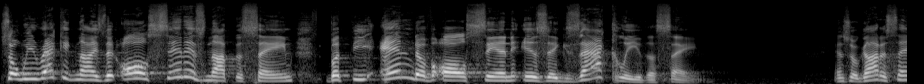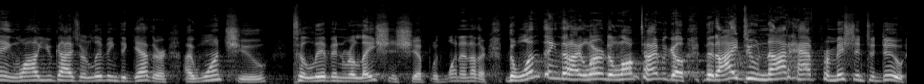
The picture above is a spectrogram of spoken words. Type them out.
So we recognize that all sin is not the same, but the end of all sin is exactly the same. And so God is saying, while you guys are living together, I want you to live in relationship with one another. The one thing that I learned a long time ago that I do not have permission to do,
